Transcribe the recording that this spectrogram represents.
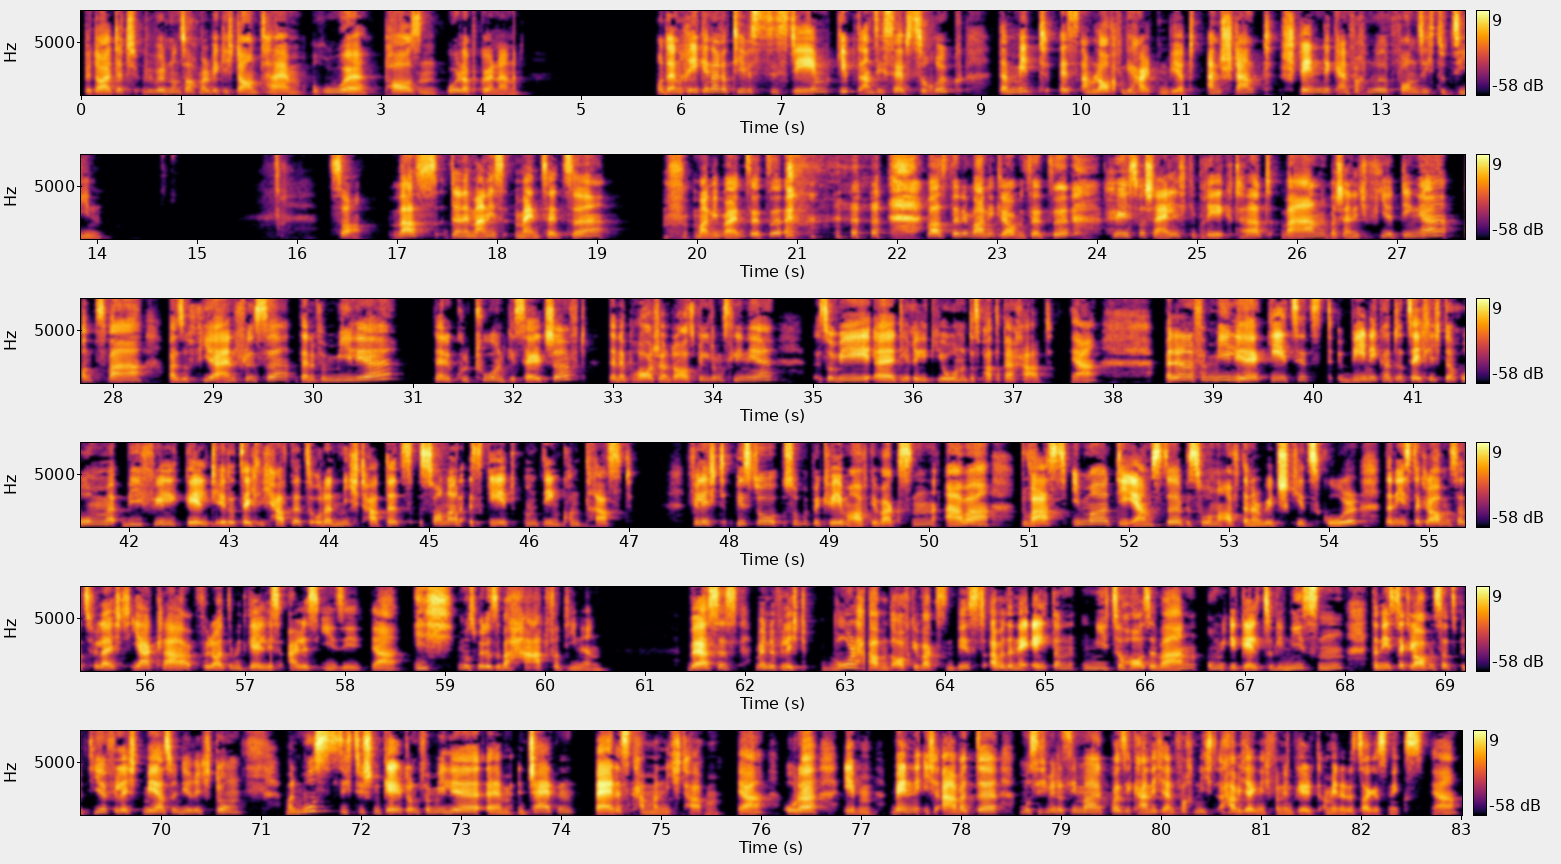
Bedeutet, wir würden uns auch mal wirklich Downtime, Ruhe, Pausen, Urlaub gönnen. Und ein regeneratives System gibt an sich selbst zurück, damit es am Laufen gehalten wird, anstatt ständig einfach nur von sich zu ziehen. So, was deine Money-Mindsätze, Money-Mindsätze, was deine Money-Glaubenssätze höchstwahrscheinlich geprägt hat, waren wahrscheinlich vier Dinge. Und zwar also vier Einflüsse. Deine Familie, deine Kultur und Gesellschaft, deine Branche und Ausbildungslinie, so wie äh, die Religion und das Patriarchat, ja. Bei deiner Familie geht es jetzt weniger tatsächlich darum, wie viel Geld ihr tatsächlich hattet oder nicht hattet, sondern es geht um den Kontrast. Vielleicht bist du super bequem aufgewachsen, aber du warst immer die ärmste Person auf deiner Rich Kid School. Dann ist der Glaubenssatz vielleicht, ja klar, für Leute mit Geld ist alles easy. Ja, ich muss mir das aber hart verdienen. Versus, wenn du vielleicht wohlhabend aufgewachsen bist, aber deine Eltern nie zu Hause waren, um ihr Geld zu genießen, dann ist der Glaubenssatz bei dir vielleicht mehr so in die Richtung, man muss sich zwischen Geld und Familie ähm, entscheiden, beides kann man nicht haben, ja? Oder eben, wenn ich arbeite, muss ich mir das immer, quasi kann ich einfach nicht, habe ich eigentlich von dem Geld am Ende des Tages nichts, ja?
